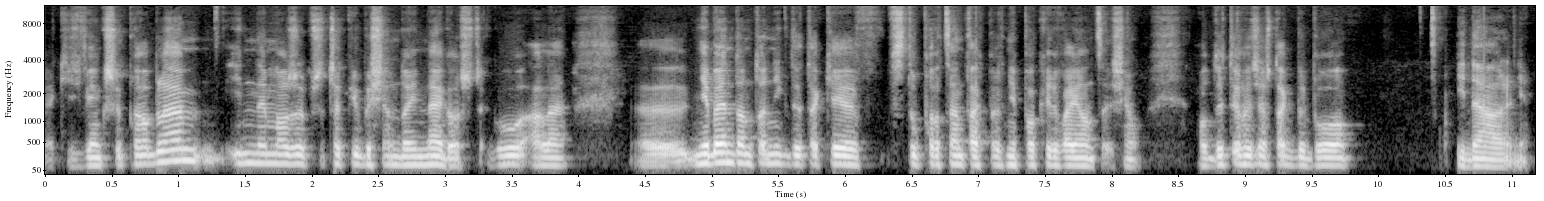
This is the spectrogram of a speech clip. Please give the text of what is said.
jakiś większy problem. Inny może przyczepiłby się do innego szczegółu, ale e, nie będą to nigdy takie w 100% pewnie pokrywające się audyty, chociaż tak by było idealnie.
